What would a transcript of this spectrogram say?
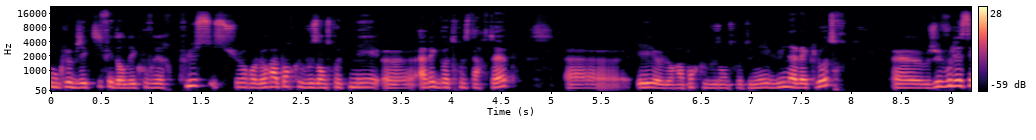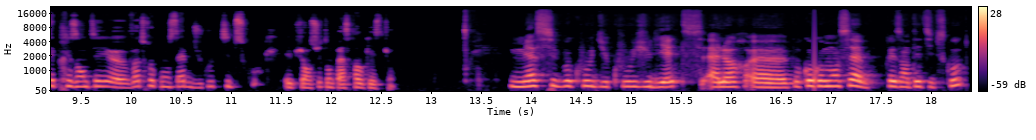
Donc, l'objectif est d'en découvrir plus sur le rapport que vous entretenez euh, avec votre startup euh, et le rapport que vous entretenez l'une avec l'autre. Euh, je vais vous laisser présenter votre concept du coup de Tipscook et puis ensuite on passera aux questions. Merci beaucoup du coup Juliette. Alors pour commencer à présenter Tipscook,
